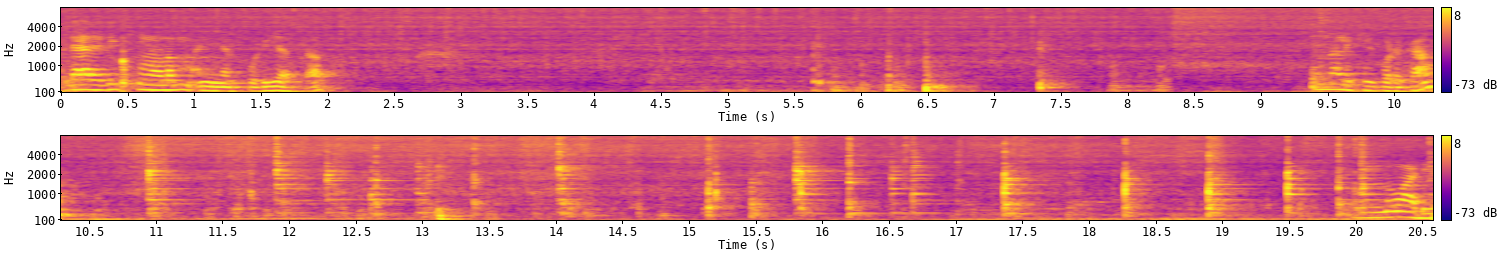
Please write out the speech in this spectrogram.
ഒരു അര ടീസ്പൂണോളം മഞ്ഞൾപ്പൊടി ചേർക്കാം. ഒന്ന് ഇളക്കി കൊടുക്കാം. ഒന്ന് വാടി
